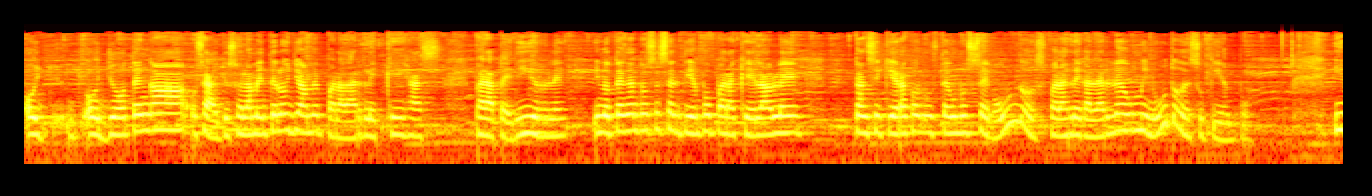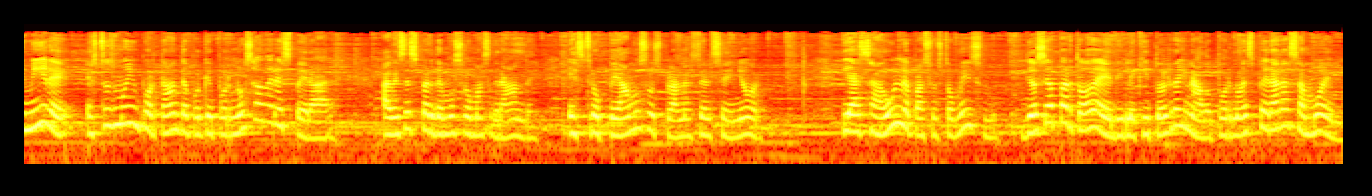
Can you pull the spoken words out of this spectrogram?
o, yo tenga, o sea, yo solamente lo llame para darle quejas, para pedirle y no tenga entonces el tiempo para que él hable tan siquiera con usted unos segundos, para regalarle un minuto de su tiempo. Y mire, esto es muy importante porque por no saber esperar, a veces perdemos lo más grande, estropeamos los planes del Señor. Y a Saúl le pasó esto mismo. Dios se apartó de él y le quitó el reinado por no esperar a Samuel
